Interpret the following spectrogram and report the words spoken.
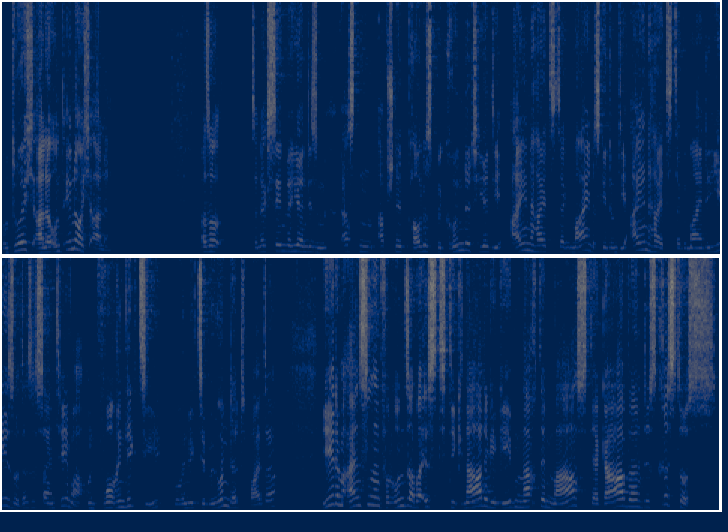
und durch alle und in euch allen. Also zunächst sehen wir hier in diesem ersten Abschnitt, Paulus begründet hier die Einheit der Gemeinde. Es geht um die Einheit der Gemeinde Jesu, das ist sein Thema. Und worin liegt sie? Worin liegt sie begründet? Weiter. Jedem Einzelnen von uns aber ist die Gnade gegeben nach dem Maß der Gabe des Christus.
